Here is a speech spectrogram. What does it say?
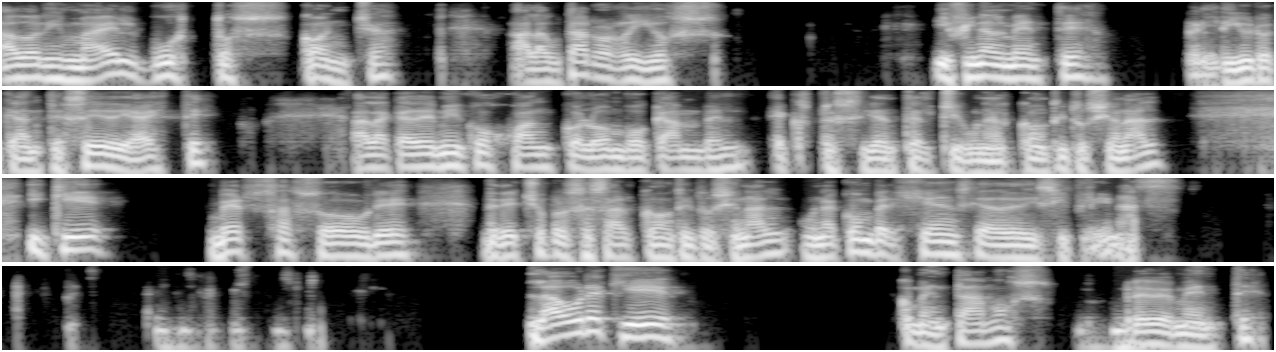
a don Ismael Bustos Concha, a Lautaro Ríos y finalmente, el libro que antecede a este, al académico Juan Colombo Campbell, expresidente del Tribunal Constitucional, y que versa sobre derecho procesal constitucional, una convergencia de disciplinas. La obra que comentamos brevemente,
